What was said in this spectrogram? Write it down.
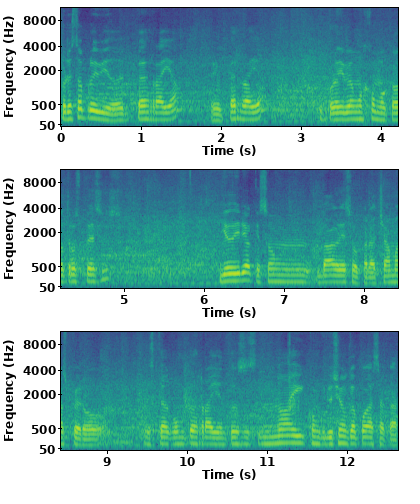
Pero está prohibido, el pez raya, el pez raya. Y por ahí vemos como que otros peces. Yo diría que son bagres o carachamas, pero está con pez raya, entonces no hay conclusión que pueda sacar.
